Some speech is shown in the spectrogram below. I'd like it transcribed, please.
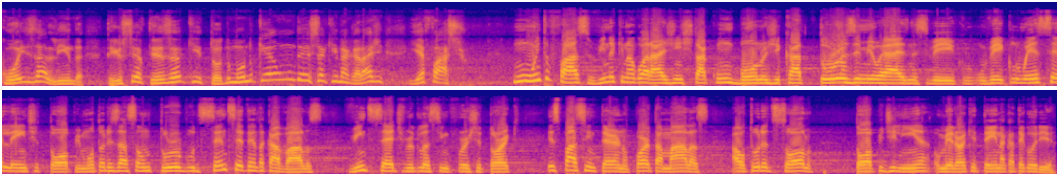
coisa linda. Tenho certeza que todo mundo quer um desse aqui na garagem e é fácil. Muito fácil. Vindo aqui na garagem, a gente está com um bônus de 14 mil reais nesse veículo. Um veículo excelente, top, motorização turbo de 170 cavalos, 27,5 força torque, espaço interno, porta-malas, altura de solo, top de linha, o melhor que tem na categoria.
